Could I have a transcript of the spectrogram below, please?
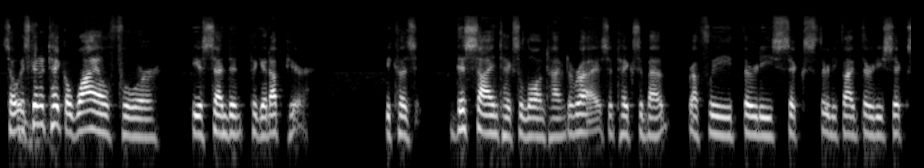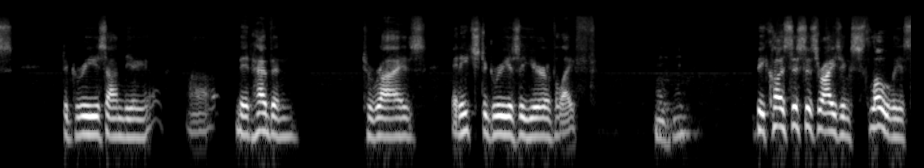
So it's going to take a while for the ascendant to get up here because this sign takes a long time to rise. It takes about roughly 36, 35, 36 degrees on the uh, midheaven to rise, and each degree is a year of life. Mm-hmm. Because this is rising slowly, it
